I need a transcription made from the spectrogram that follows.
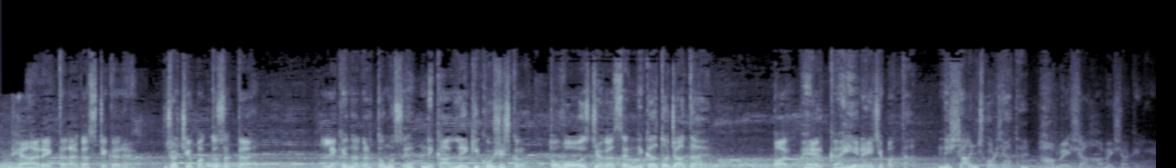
प्यार एक तरह का स्टिकर है, जो चिपक तो सकता है, लेकिन अगर तुम उसे निकालने की कोशिश करो तो वो उस जगह से निकल तो जाता है पर फिर कहीं नहीं चिपकता। निशान छोड़ जाता है। हमेशा हमेशा के लिए।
